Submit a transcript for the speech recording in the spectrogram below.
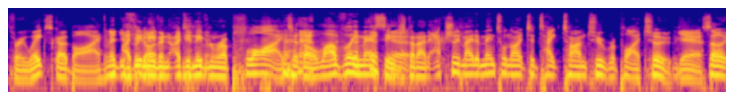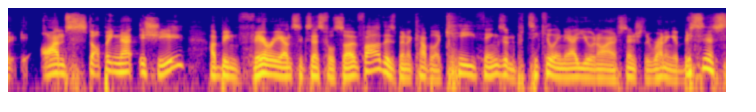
Three weeks go by. I didn't forgot. even I didn't even reply to the lovely message Yeah. that I'd actually made a mental note to take time to reply to. Yeah. So I'm stopping that this year. I've been very unsuccessful so far. There's been a couple of key things, and particularly now you and I are essentially running a business.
